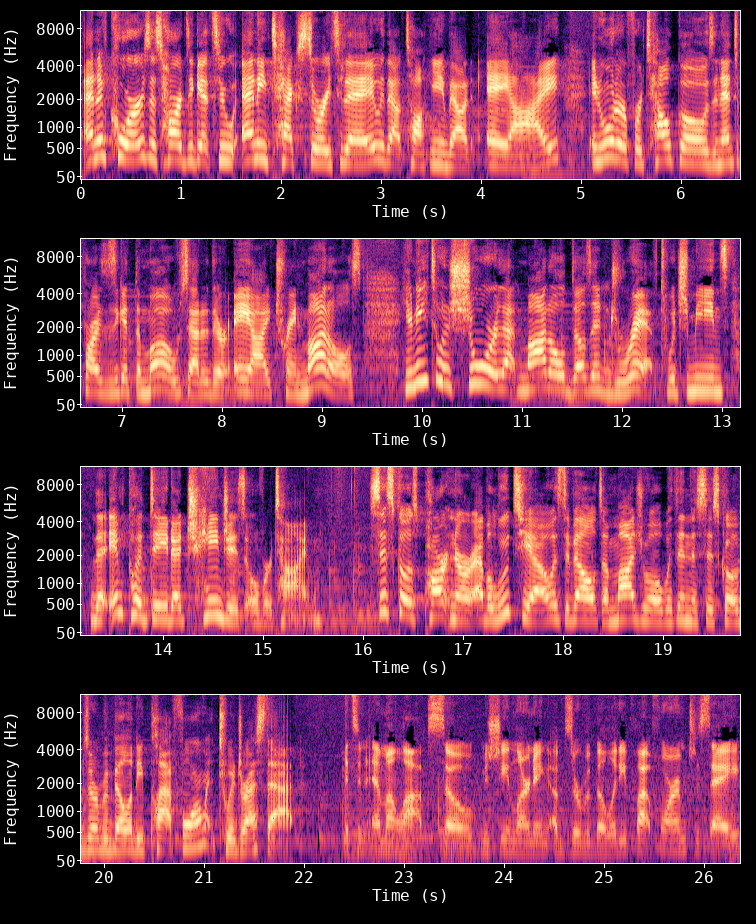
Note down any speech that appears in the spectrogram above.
And of course, it's hard to get through any tech story today without talking about AI. In order for telcos and enterprises to get the most out of their AI trained models, you need to ensure that model doesn't drift, which means the input data changes over time. Cisco's partner Evolutio has developed a module within the Cisco Observability platform to address that. It's an MLOps, so machine learning observability platform to say,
